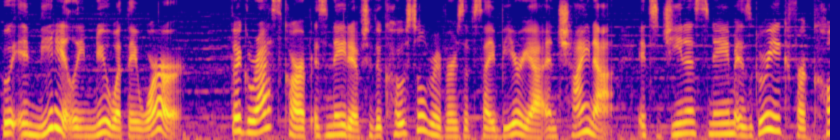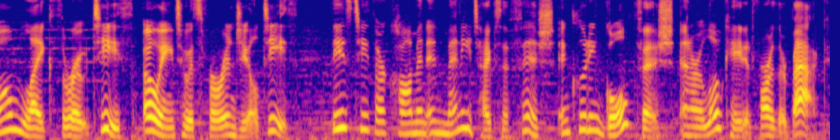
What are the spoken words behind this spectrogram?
who immediately knew what they were. The grass carp is native to the coastal rivers of Siberia and China. Its genus name is Greek for comb-like throat teeth, owing to its pharyngeal teeth. These teeth are common in many types of fish, including goldfish, and are located farther back.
